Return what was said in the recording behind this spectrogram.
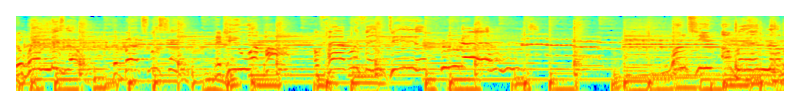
The wind is low, the birds will sing that you are part of everything, dear Prudence. Once you open up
